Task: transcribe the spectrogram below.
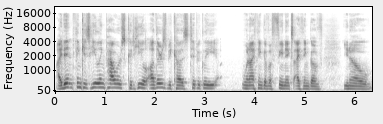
I didn't think his healing powers could heal others because typically when I think of a phoenix, I think of, you know,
